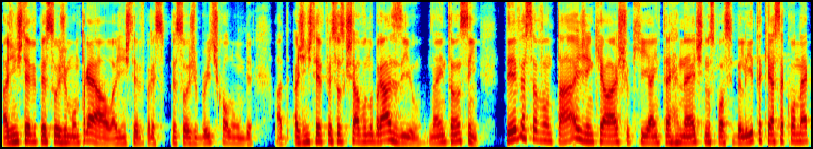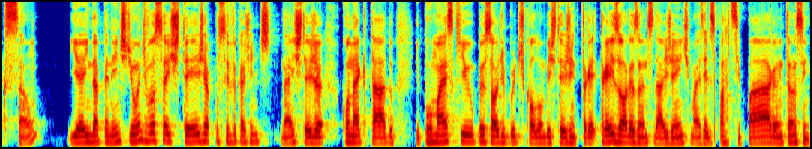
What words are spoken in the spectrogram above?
a gente teve pessoas de Montreal, a gente teve pessoas de British Columbia, a, a gente teve pessoas que estavam no Brasil. Né? Então, assim, teve essa vantagem que eu acho que a internet nos possibilita, que é essa conexão e independente de onde você esteja, é possível que a gente né, esteja conectado. E por mais que o pessoal de British Columbia esteja três horas antes da gente, mas eles participaram. Então, assim,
